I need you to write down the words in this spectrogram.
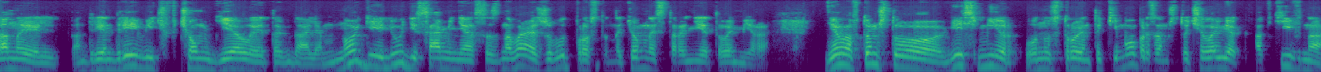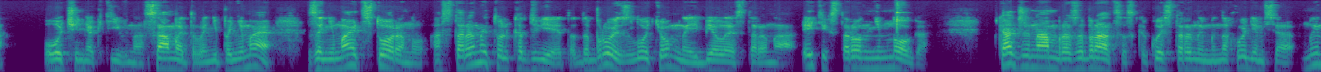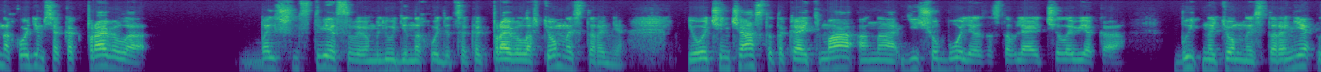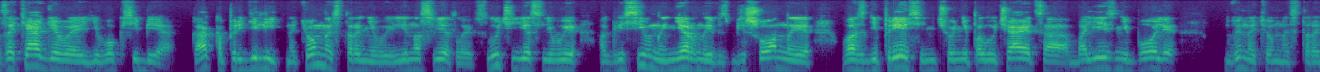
тоннель, Андрей Андреевич, в чем дело и так далее. Многие люди, сами не осознавая, живут просто на темной стороне этого мира. Дело в том, что весь мир, он устроен таким образом, что человек активно, очень активно, сам этого не понимая, занимает сторону. А стороны только две. Это добро и зло, темная и белая сторона. Этих сторон немного. Как же нам разобраться, с какой стороны мы находимся? Мы находимся, как правило, большинстве своем люди находятся, как правило, в темной стороне. И очень часто такая тьма, она еще более заставляет человека быть на темной стороне, затягивая его к себе. Как определить, на темной стороне вы или на светлой? В случае, если вы агрессивный, нервный, взбешенный, у вас депрессия, ничего не получается, болезни, боли, вы на темной стороне.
